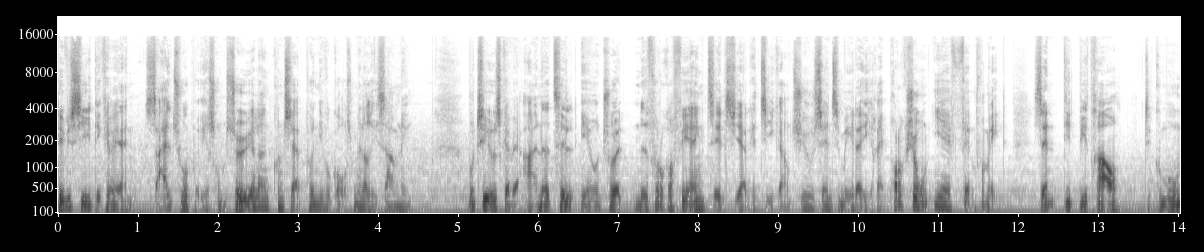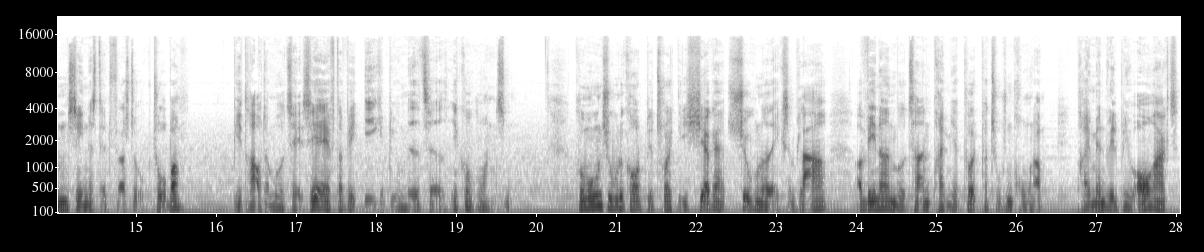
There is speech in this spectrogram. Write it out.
Det vil sige, det kan være en sejltur på Esrum Sø eller en koncert på Nivogårds malerisamling. Motivet skal være egnet til eventuel nedfotografering til ca. 10x20 cm i reproduktion i A5-format. Send dit bidrag til kommunen senest den 1. oktober. Bidrag, der modtages herefter, vil ikke blive medtaget i konkurrencen. Kommunens julekort bliver trykt i ca. 700 eksemplarer, og vinderen modtager en præmie på et par tusind kroner. Præmien vil blive overragt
